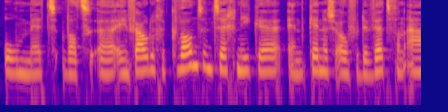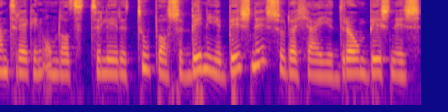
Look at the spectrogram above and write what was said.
om met wat uh, eenvoudige kwantumtechnieken en kennis over de wet van aantrekking om dat te leren toepassen binnen je business, zodat jij je droombusiness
